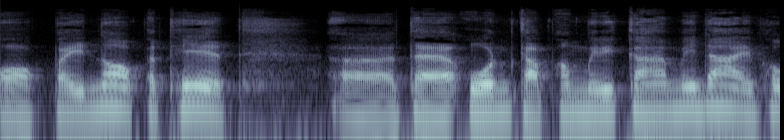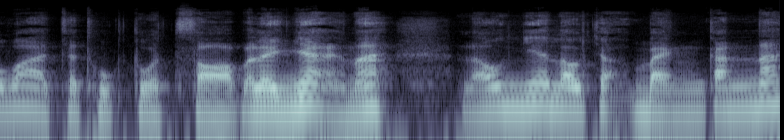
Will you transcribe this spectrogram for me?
ออกไปนอกประเทศแต่โอนกลับอเมริกาไม่ได้เพราะว่าจะถูกตรวจสอบอะไรเงี้ยเห็นไหมแล้วเงี้ยเราจะแบ่งกันนะ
